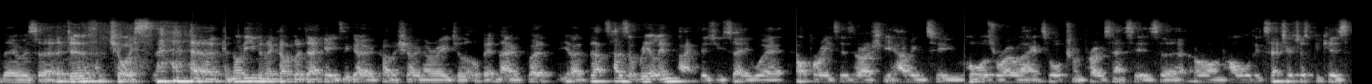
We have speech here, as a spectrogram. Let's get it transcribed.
there was a, a dearth of choice, not even a couple of decades ago, kind of showing our age a little bit now. But you know that has a real impact, as you say, where operators are actually having to pause rollouts, auction processes uh, are on hold, etc., just because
